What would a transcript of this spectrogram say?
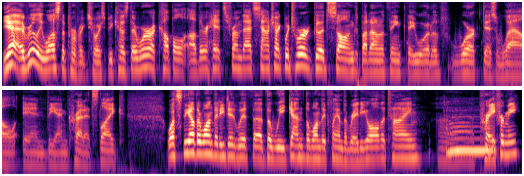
Yeah, it really was the perfect choice because there were a couple other hits from that soundtrack, which were good songs, but I don't think they would have worked as well in the end credits. Like, what's the other one that he did with uh, The Weeknd? the one they play on the radio all the time? Uh, Um, Pray for Me?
